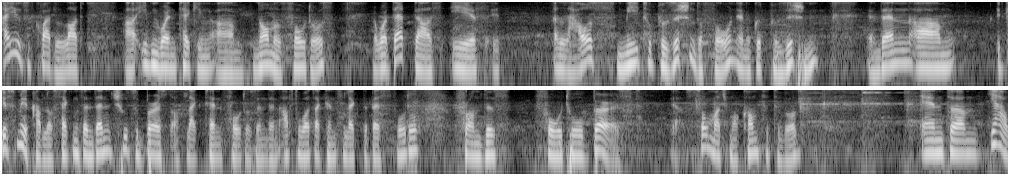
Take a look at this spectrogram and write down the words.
I use it quite a lot, uh, even when taking um, normal photos. And what that does is it allows me to position the phone in a good position. And then um, it gives me a couple of seconds and then it shoots a burst of like 10 photos. And then afterwards, I can select the best photo from this photo burst. Yeah, so much more comfortable. And um, yeah,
